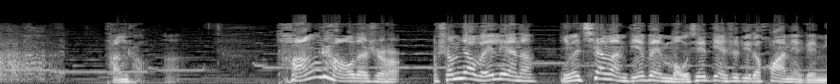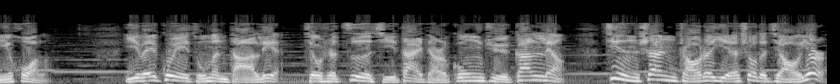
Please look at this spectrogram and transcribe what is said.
唐朝啊，唐朝的时候，什么叫围猎呢？你们千万别被某些电视剧的画面给迷惑了，以为贵族们打猎就是自己带点工具干粮，进山找着野兽的脚印儿，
